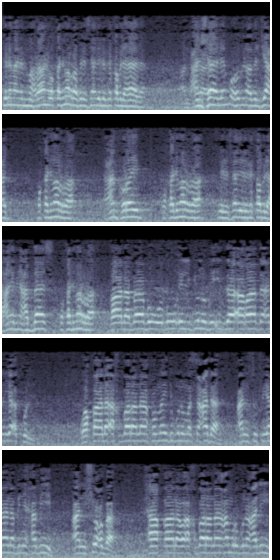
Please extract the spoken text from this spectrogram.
سليمان بن مهران وقد مر في الإسناد الذي قبل هذا. عن, عن سالم وهو ابن أبي الجعد. وقد مر عن كريب وقد مر في الإسناد الذي قبله عن ابن عباس وقد مر قال باب وضوء الجنب إذا أراد أن يأكل. وقال أخبرنا حميد بن مسعدة عن سفيان بن حبيب عن شعبة. حا قال وأخبرنا عمرو بن علي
